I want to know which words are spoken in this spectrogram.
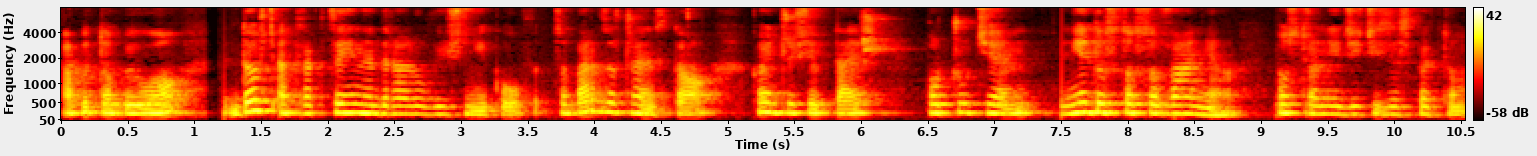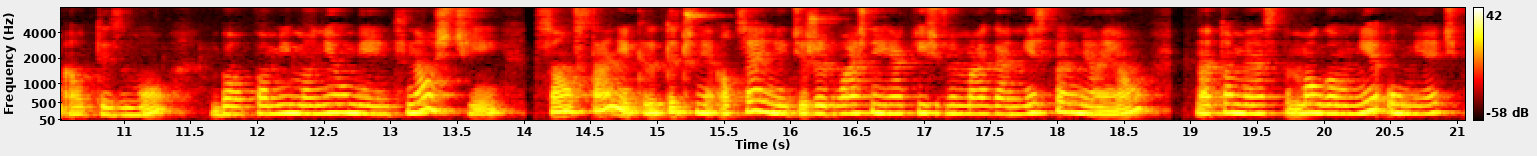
aby to było dość atrakcyjne dla rówieśników, co bardzo często kończy się też poczuciem niedostosowania po stronie dzieci ze spektrum autyzmu, bo pomimo nieumiejętności są w stanie krytycznie ocenić, że właśnie jakieś wymagań nie spełniają, natomiast mogą nie umieć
